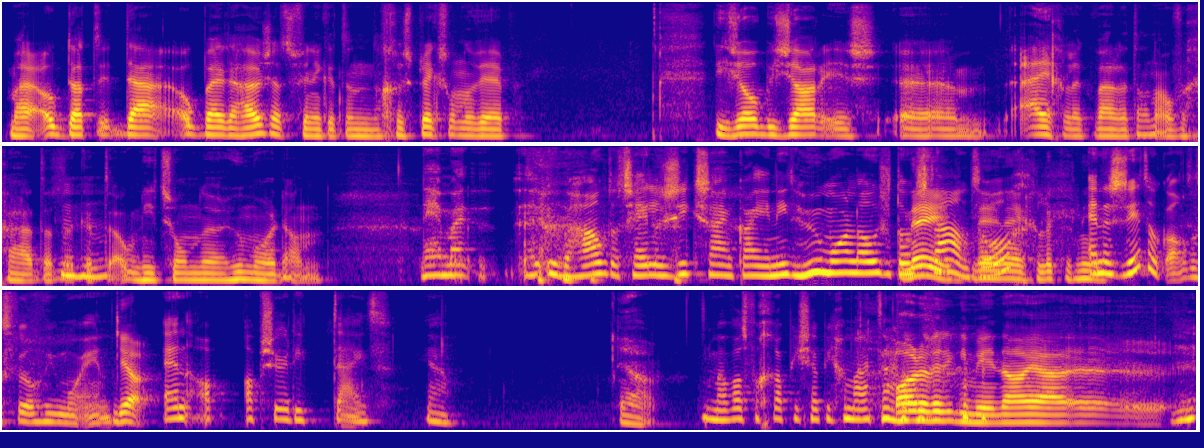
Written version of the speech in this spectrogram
Maar ook, dat, daar, ook bij de huisarts vind ik het een gespreksonderwerp die zo bizar is, ehm, eigenlijk waar het dan over gaat, dat ik Mhm. het ook niet zonder humor dan. Nee, maar eh, überhaupt dat ze hele ziek zijn, kan je niet humorloos doorstaan, nee, toch? Nee, nee, gelukkig niet. En er zit ook altijd veel humor in. Ja, En ab- absurditeit. Ja. ja. Maar wat voor grapjes heb je gemaakt Oh, daarover? dat weet ik niet meer. Nou ja, eh,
